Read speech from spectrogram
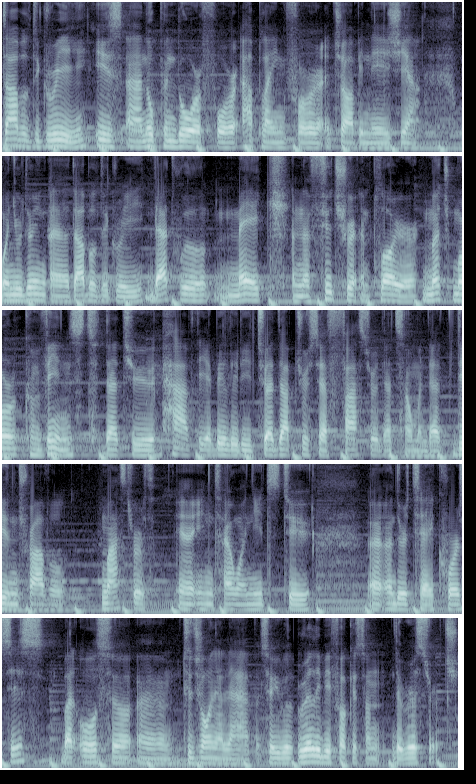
double degree is an open door for applying for a job in Asia. When you're doing a double degree, that will make a future employer much more convinced that you have the ability to adapt yourself faster than someone that didn't travel. Masters uh, in Taiwan needs to undertake courses, but also um, to join a lab. So you will really be focused on the research.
